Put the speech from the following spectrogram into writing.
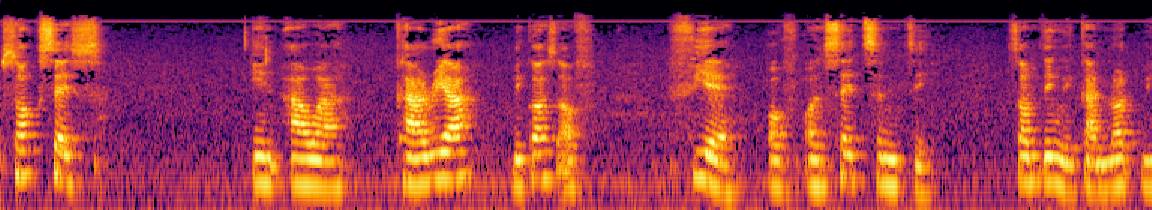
success in our career because of fear of uncertainty something we cannot we,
